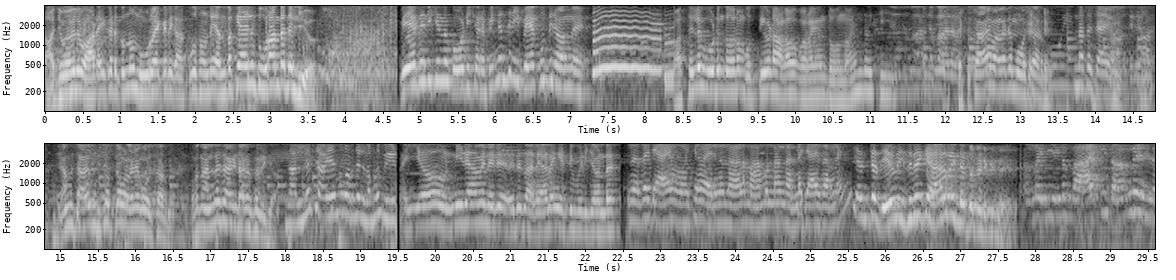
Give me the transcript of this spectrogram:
താജ്മഹൽ വാടകയ്ക്ക് എടുക്കുന്നു നൂറേക്കർ ഏക്കർ കക്കൂസ് ഉണ്ട്. എന്തൊക്കെയായാലും തൂറാൻ തന്നെ അല്ലയോ വേദനിക്കുന്ന കോടീശ്വരൻ പിന്നെന്തിനീ പേക്കൂത്തിന് വന്നേ? മസിൽ കൂടുന്തോറും ബുദ്ധിയുടെ അളവ് കുറയാൻ തോന്നുന്നു. എന്തോ പറ്റി? ചായ വളരെ മോശമായിരുന്നു. ഇന്നത്തെ ചായ. ഞാൻ ചായ കുടിച്ചൊക്കെ വളരെ മോശമായിരുന്നു. അപ്പൊ നല്ല ചായ ഉണ്ടാക്കാൻ ശ്രമിക്കാം. നല്ല ചായ എന്ന് പറഞ്ഞല്ലോ നമ്മൾ അയ്യോ ഉണ്ണിരാമൻ ഒരു ഒരു തലയാണം കെട്ടിപ്പിടിച്ചോണ്ട്. ഇന്നത്തെ ചായ മോശമായിരുന്നു. നാളെ മാമുണ്ണ നല്ല ചായ തരണേ. എന്റെ ദൈവം ഇതിനൊക്കെ ആരുടെ ഇന്നത്തോട്ട് എടുക്കുന്നേ? അമ്മ ഇന്ന് ബാക്കി തന്നില്ല.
